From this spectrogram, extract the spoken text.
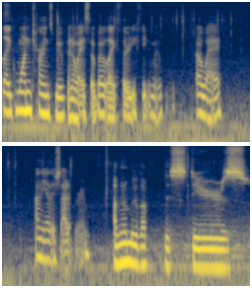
like one turn's movement away, so about like 30 feet of movement away on the other side of the room. I'm gonna move up the stairs.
